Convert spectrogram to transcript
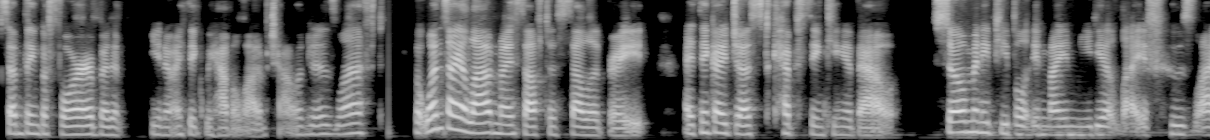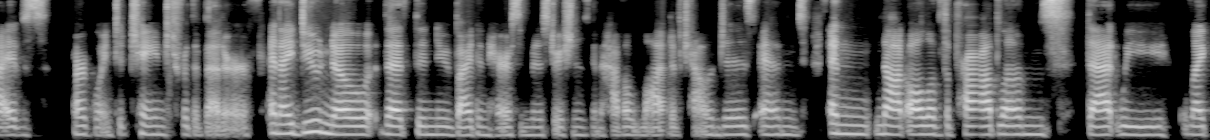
something before but it, you know i think we have a lot of challenges left. But once i allowed myself to celebrate i think i just kept thinking about so many people in my immediate life whose lives are going to change for the better. And I do know that the new Biden Harris administration is going to have a lot of challenges and and not all of the problems that we like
